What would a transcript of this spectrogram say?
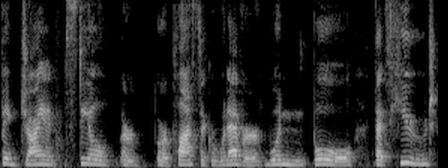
big giant steel or, or plastic or whatever wooden bowl that's huge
